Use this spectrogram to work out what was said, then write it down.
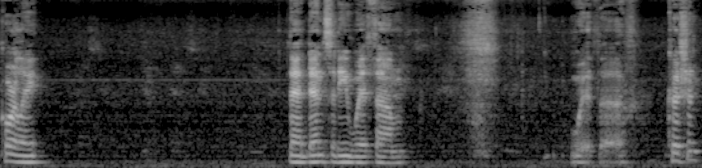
correlate that density with um, with uh, cushion.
